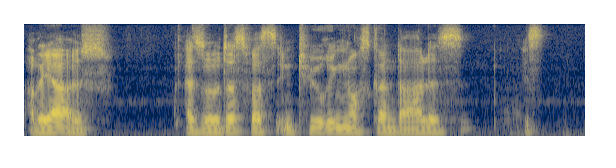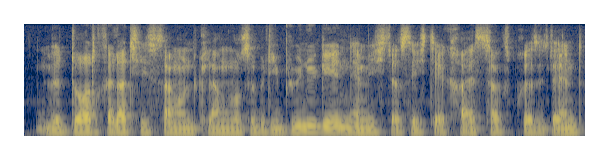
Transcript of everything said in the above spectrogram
aber ja, es also das, was in Thüringen noch Skandal ist, ist, wird dort relativ sang- und klanglos über die Bühne gehen, nämlich dass sich der Kreistagspräsident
